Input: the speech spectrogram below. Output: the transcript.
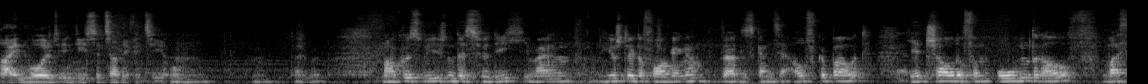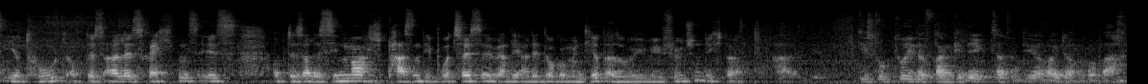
reinholt in diese Zertifizierung. Mhm. Markus, wie ist denn das für dich? Ich meine, hier steht der Vorgänger, der hat das Ganze aufgebaut. Jetzt schaut er von oben drauf, was ihr tut, ob das alles rechtens ist, ob das alles Sinn macht, passen die Prozesse, werden die alle dokumentiert? Also wie, wie fühlst du dich da? Die Struktur, die der Frank gelegt hat und die er heute auch überwacht,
